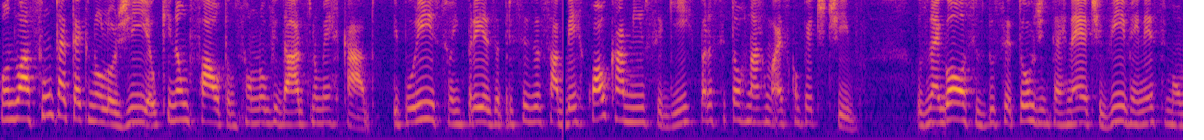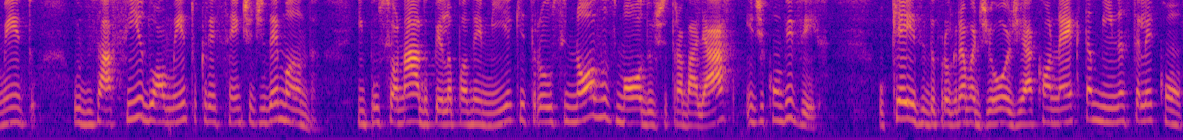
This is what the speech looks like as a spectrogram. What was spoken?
Quando o assunto é tecnologia, o que não faltam são novidades no mercado. E por isso, a empresa precisa saber qual caminho seguir para se tornar mais competitiva. Os negócios do setor de internet vivem, nesse momento, o desafio do aumento crescente de demanda, impulsionado pela pandemia que trouxe novos modos de trabalhar e de conviver. O case do programa de hoje é a Conecta Minas Telecom,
